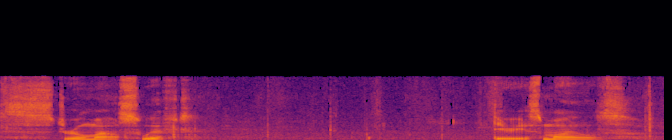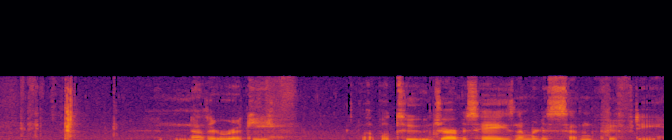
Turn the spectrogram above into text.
Stromile Swift, Darius Miles, Another rookie. Level 2, Jarvis Hayes, number to 750.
